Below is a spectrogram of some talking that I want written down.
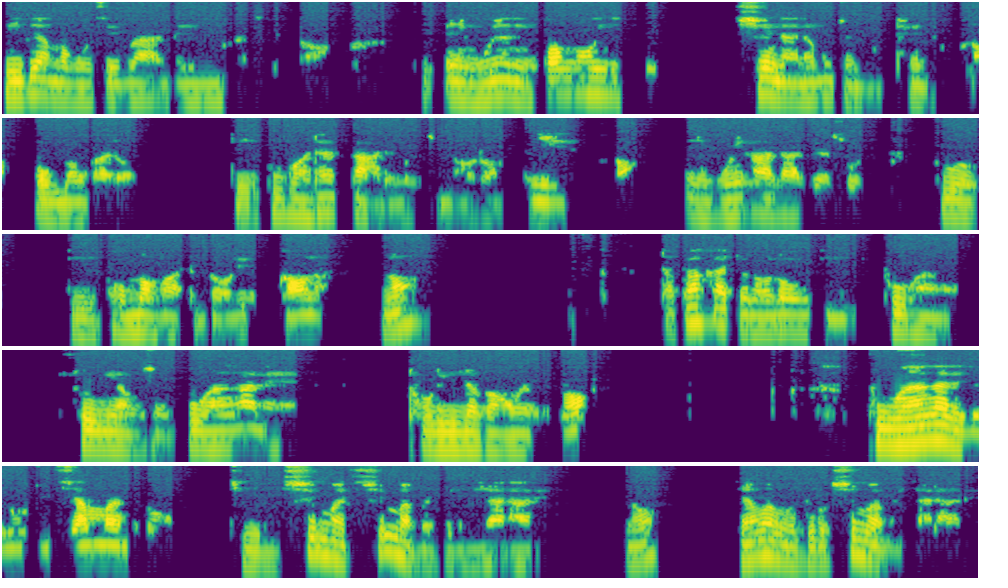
ဒီပြမှာကိုစိတ်ပါအသိမျိုးဆိုတော့ဒီအိမ်ဝင်ကနေပေါင်းပေါင်းကြီးရှင်းနိုင်တယ်လို့ကျွန်တော်ထင်တယ်ပေါ့ဘုံမောက်ကတော့ဒီပူပါတတ်တာတယ်လို့ကျွန်တော်တော့မြင်တယ်ပေါ့အိမ်ဝင်အားလာတယ်ဆိုသူဒီဘုံမောက်ကတော်တော်လေးကောင်းလာနော်တစ်ပတ်ကကျွန်တော်တို့ဒီပူဟန်ဆွေးမြောက်ဆိုပူဟန်ကလည်းထိုးလေး၎င်းပဲပေါ့နော်ပူဟန်ကလည်းကျွန်တော်ဒီရမှတ်တော့ဒီရှစ်မှတ်ရှစ်မှတ်ပဲကျွန်တော်ရထားတယ်နော်ရမှတ်မှာသူတို့ရှစ်မှတ်ပဲရထားတယ်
